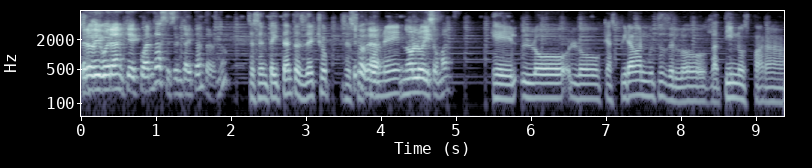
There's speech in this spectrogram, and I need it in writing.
Pero digo, eran que cuántas, 60 y tantas, ¿no? Sesenta y tantas, de hecho, se Sí, o sea, supone... no lo hizo mal. que lo, lo que aspiraban muchos de los latinos para,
